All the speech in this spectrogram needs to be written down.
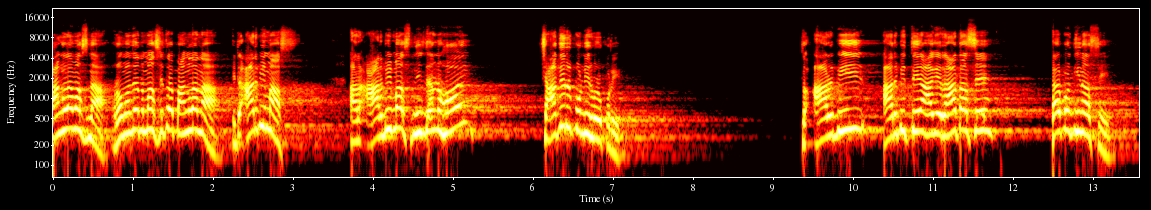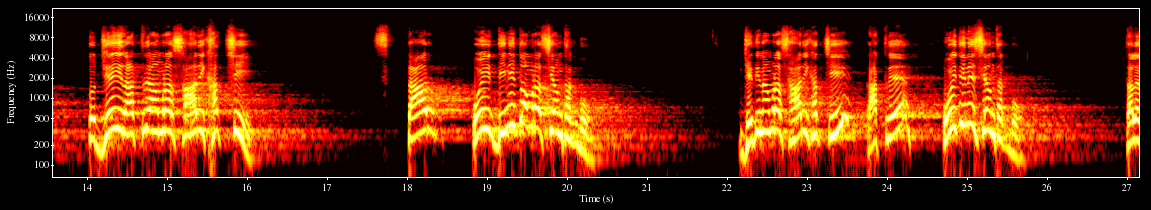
বাংলা মাস না, রমজান মাস এটা বাংলা না, এটা আরবি মাস। আর আরবি মাস নির্ধারণ হয় চাঁদের উপর নির্ভর করে। তো আরবি, আরবিতে আগে রাত আসে তারপর দিন আসে তো যেই রাত্রে আমরা সাহারি খাচ্ছি, তার ওই দিনই তো আমরা সিয়াম থাকব। যেদিন আমরা সাহারি খাচ্ছি রাত্রে, ওই দিনই সিয়াম থাকব। তাহলে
